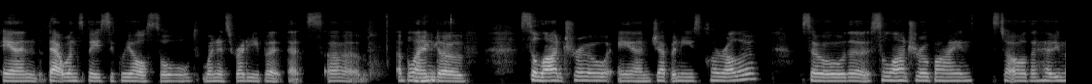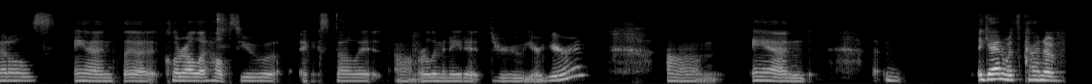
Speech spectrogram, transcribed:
and that one's basically all sold when it's ready but that's uh, a blend mm-hmm. of cilantro and japanese chlorella so the cilantro binds to all the heavy metals and the chlorella helps you expel it um, or eliminate it through your urine. Um, and again, with kind of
